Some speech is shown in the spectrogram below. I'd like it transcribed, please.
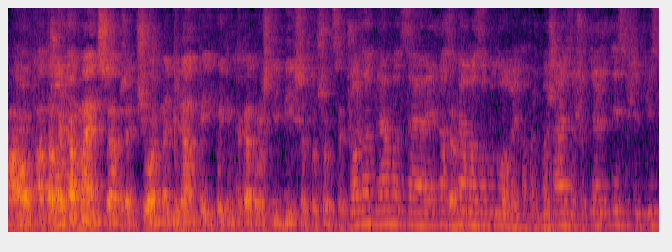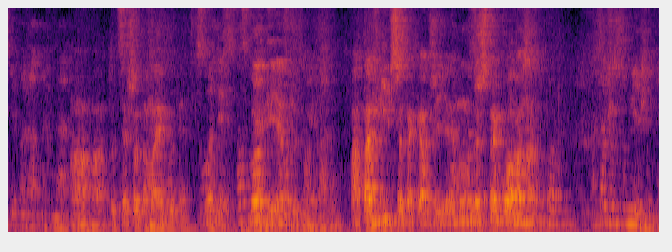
А, от, а та така менша вже чорна ділянка і потім така трошки більша, то що це? Чорна пляма це якраз Так. пляма забудови, яка передбачається 4200 квадратних метрів. Ага, то це що там має бути? Склади. Склади, я зрозумів. А та більша така вже ну, заштрихована. А це вже суміжники,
